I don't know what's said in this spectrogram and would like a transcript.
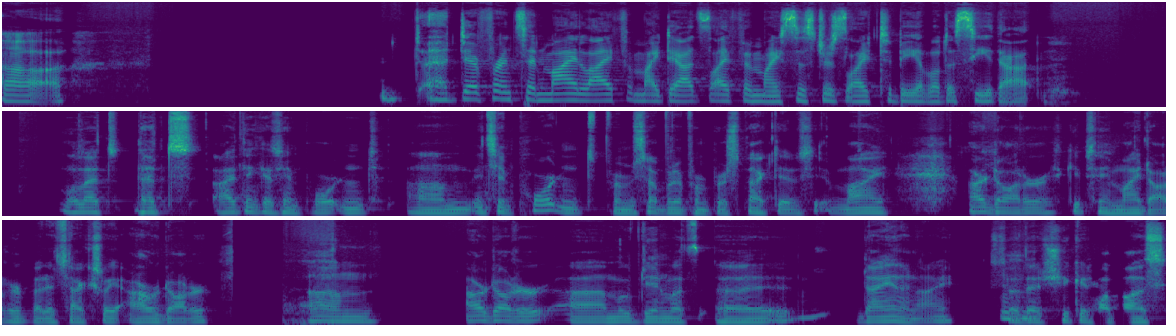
uh, difference in my life and my dad's life and my sister's life to be able to see that. Well, that's that's. I think it's important. Um, it's important from several different perspectives. My, our daughter. I keep saying my daughter, but it's actually our daughter. Um, our daughter uh, moved in with uh, Diane and I so mm-hmm. that she could help us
